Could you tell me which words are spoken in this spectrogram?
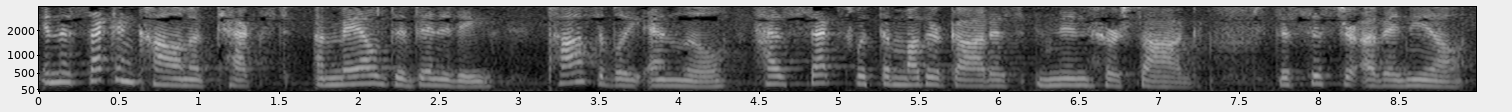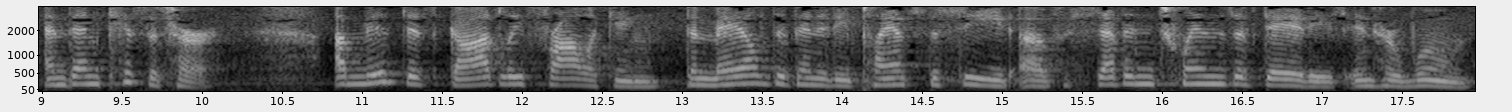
In the second column of text, a male divinity, possibly Enlil, has sex with the mother goddess Ninhursag, the sister of Enlil, and then kisses her. Amid this godly frolicking, the male divinity plants the seed of seven twins of deities in her womb.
